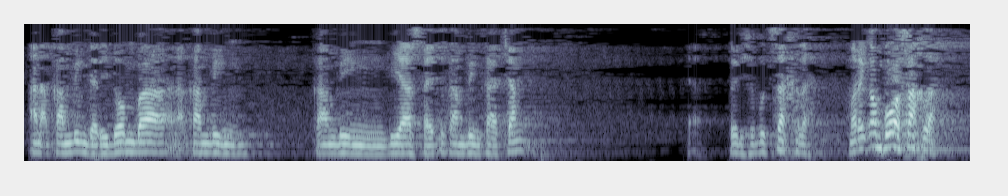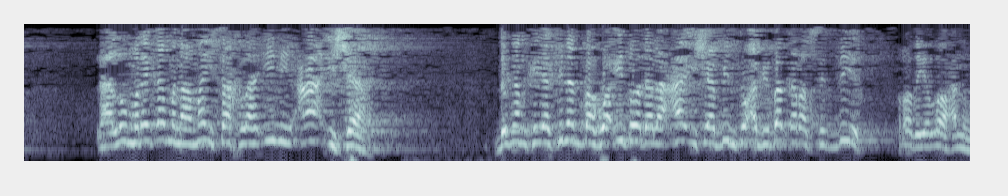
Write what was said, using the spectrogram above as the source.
Anak kambing dari domba, anak kambing kambing biasa itu kambing kacang itu disebut sakhlah. Mereka bawa sakhlah. Lalu mereka menamai sakhlah ini Aisyah. Dengan keyakinan bahwa itu adalah Aisyah bintu Abi Bakar As-Siddiq radhiyallahu anhu.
